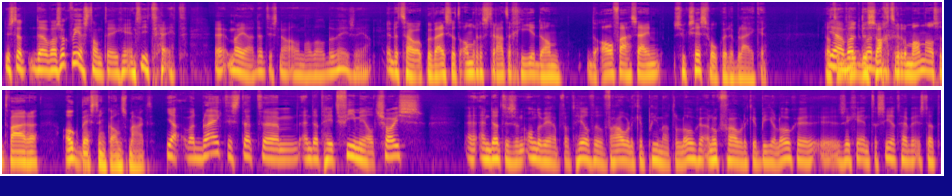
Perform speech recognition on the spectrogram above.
Dus dat, daar was ook weerstand tegen in die tijd. Uh, maar ja, dat is nou allemaal wel bewezen. Ja. En dat zou ook bewijzen dat andere strategieën dan de alfa zijn succesvol kunnen blijken. Dat ja, de, de, zachtere man als het ware ook best een kans maakt. Ja, wat blijkt is dat, um, en dat heet female choice. En, en, dat is een onderwerp wat heel veel vrouwelijke primatologen en ook vrouwelijke biologen uh, zich geïnteresseerd hebben. Is dat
